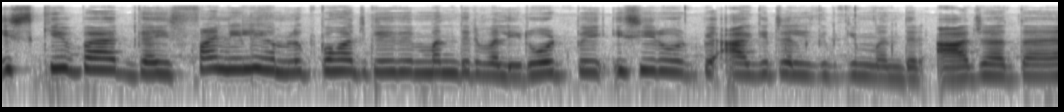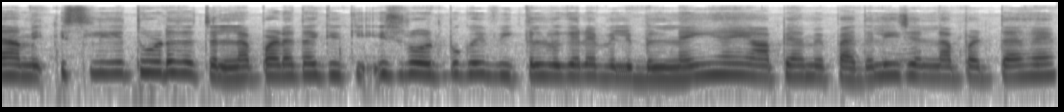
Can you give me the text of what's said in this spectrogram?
इसके बाद गई फाइनली हम लोग पहुँच गए थे मंदिर वाली रोड पे। इसी रोड पे आगे चल करके मंदिर आ जाता है। हमें इसलिए थोड़ा सा चलना पड़ा था क्योंकि इस रोड पे कोई व्हीकल वगैरह अवेलेबल नहीं है। यहाँ पे हमें पैदल ही चलना पड़ता है।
